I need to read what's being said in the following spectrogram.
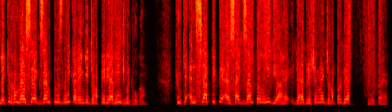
लेकिन हम वैसे एग्जाम्पल्स नहीं करेंगे जहाँ पे रीअरेंजमेंट होगा। क्योंकि एनसीआरटी पे ऐसा एग्ज़ाम्पल नहीं दिया है डिहाइड्रेशन में, जहाँ पर होता है।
